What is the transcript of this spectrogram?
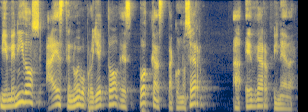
Bienvenidos a este nuevo proyecto, es Podcast para conocer a Edgar Pineda.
